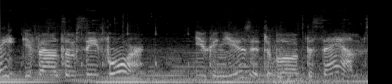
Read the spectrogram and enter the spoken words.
Great, you found some C4. You can use it to blow up the SAMs.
